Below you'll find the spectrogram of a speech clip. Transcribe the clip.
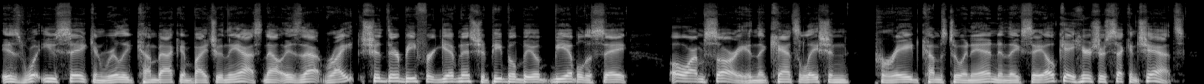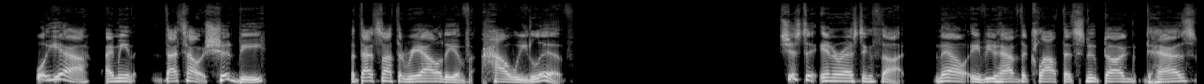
is what you say can really come back and bite you in the ass. Now, is that right? Should there be forgiveness? Should people be, be able to say, oh, I'm sorry, and the cancellation parade comes to an end and they say, okay, here's your second chance? Well, yeah, I mean, that's how it should be, but that's not the reality of how we live. It's just an interesting thought. Now, if you have the clout that Snoop Dogg has,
